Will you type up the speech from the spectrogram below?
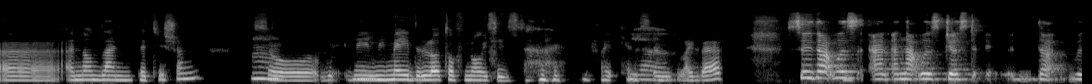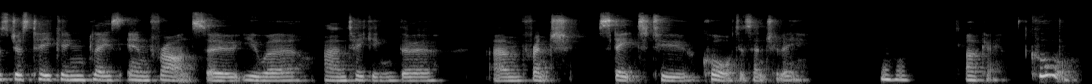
uh, an online petition Mm. So we, we, we, made a lot of noises, if I can yeah. say it like that. So that was and, and that was just that was just taking place in France. So you were um, taking the um, French state to court essentially. Mm-hmm. Okay, cool.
